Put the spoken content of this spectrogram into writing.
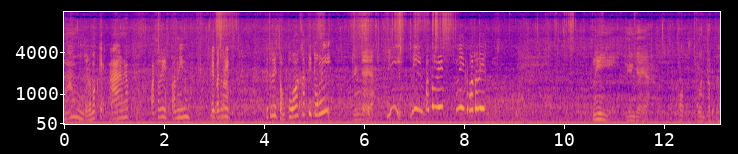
ว้าวเดี๋ยวเรามาแกะปลานะครับปลาสลิดปลานิลไอ้ยปลาสลิดปลาสลิดสองตัวครับที่ตรงนี้ยังใหญ่อะนี่ นี่ปลาสลิดนี่ก็ปลาสลิด นี่ตัวยังใหญ่อะอ้วนตับเลย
